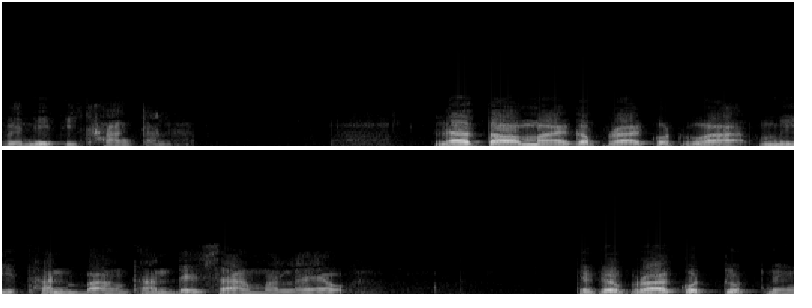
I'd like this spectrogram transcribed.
เป็นหนี้ติดค้างกัน แล้วต่อมาก็ปรากฏว่ามีท่านบางท่านได้สร้างมาแล้วแต่ก็ปรากฏจุดหนึ่ง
